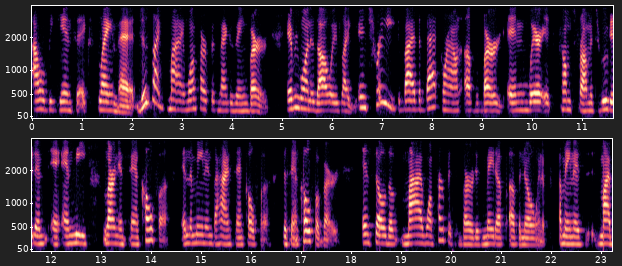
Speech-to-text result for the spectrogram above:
I will begin to explain that. Just like my One Purpose magazine bird, everyone is always like intrigued by the background of the bird and where it comes from. It's rooted in and me learning Sankofa and the meaning behind Sankofa, the Sankofa bird. And so the my one purpose bird is made up of an O and a I mean it's my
